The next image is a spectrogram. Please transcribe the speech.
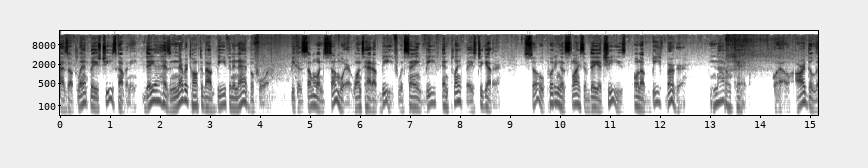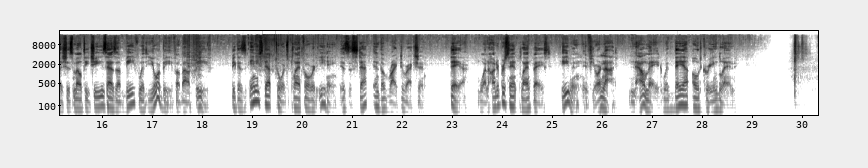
As a plant based cheese company, Daiya has never talked about beef in an ad before because someone somewhere once had a beef with saying beef and plant based together. So putting a slice of Daiya cheese on a beef burger, not okay. Well, our delicious melty cheese has a beef with your beef about beef because any step towards plant forward eating is a step in the right direction. Daiya, 100% plant based, even if you're not. Now made with Daiya Oat Cream Blend.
